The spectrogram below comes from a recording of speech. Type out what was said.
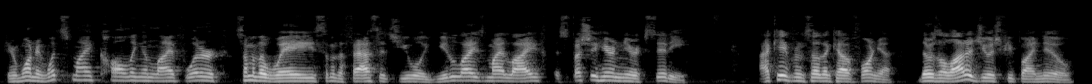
If you're wondering, what's my calling in life? What are some of the ways, some of the facets you will utilize my life, especially here in New York City? I came from Southern California. There was a lot of Jewish people I knew.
